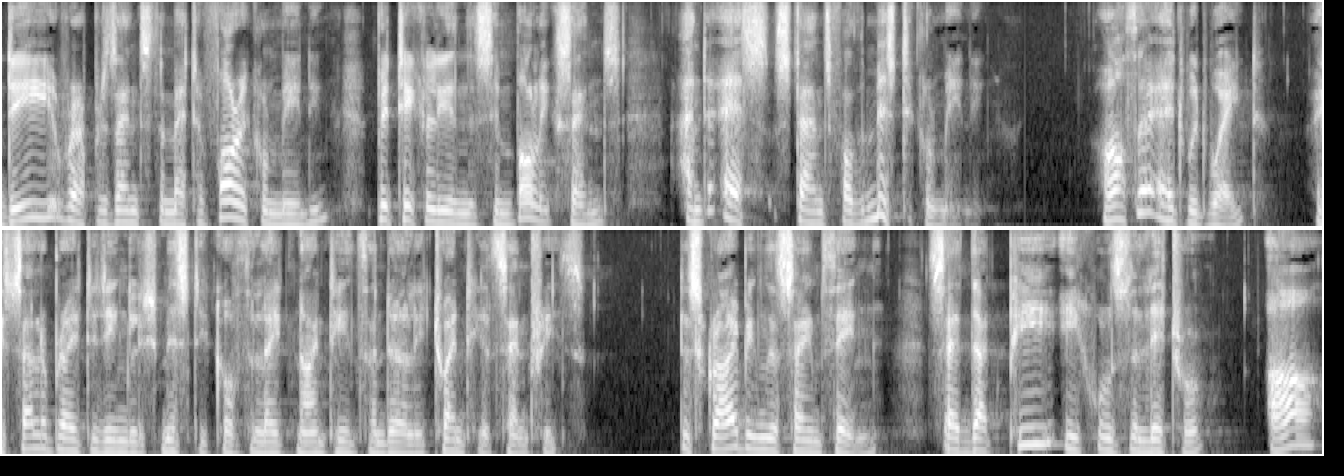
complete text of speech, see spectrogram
D represents the metaphorical meaning, particularly in the symbolic sense, and S stands for the mystical meaning. Arthur Edward Waite, a celebrated English mystic of the late 19th and early 20th centuries, describing the same thing, said that P equals the literal, R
